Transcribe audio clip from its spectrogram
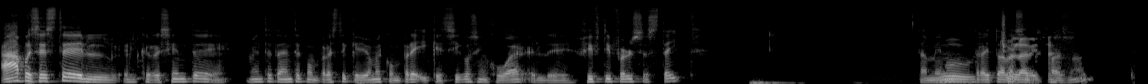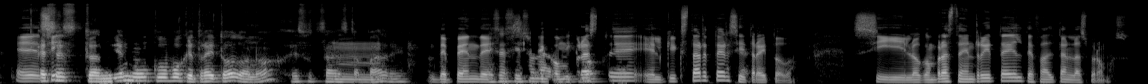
Ah, pues este, el, el, que recientemente también te compraste y que yo me compré y que sigo sin jugar, el de 51st State. También uh, trae todas las expas, ¿no? Eh, Ese es también un cubo que trae todo, ¿no? Eso está, mm, padre. Depende. si te compraste el Kickstarter, sí trae todo. Si lo compraste en retail, te faltan las promos.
